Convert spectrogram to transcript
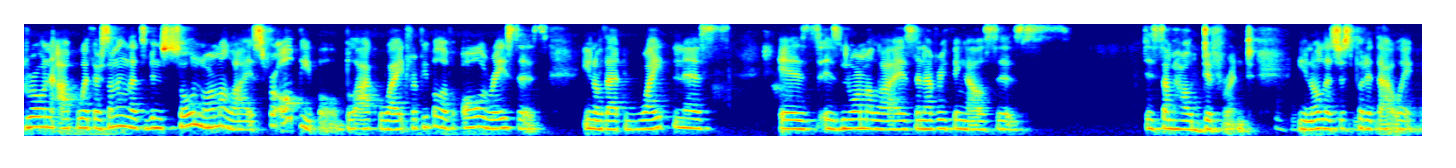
grown up with or something that's been so normalized for all people, black, white, for people of all races, you know, that whiteness is is normalized and everything else is is somehow different. Mm-hmm. You know, let's just put it that way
